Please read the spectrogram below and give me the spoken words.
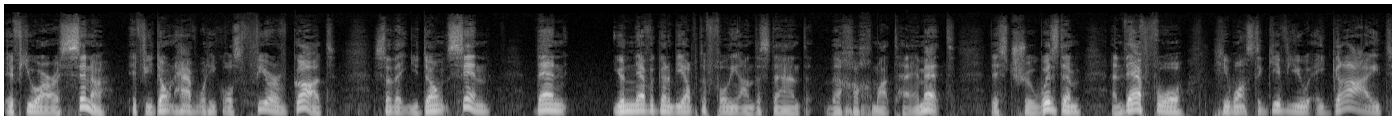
if you are a sinner, if you don't have what he calls fear of God, so that you don't sin, then you're never going to be able to fully understand the Chachmat Ha'emet, this true wisdom, and therefore he wants to give you a guide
